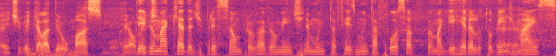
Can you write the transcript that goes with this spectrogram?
A gente vê que ela deu o máximo, realmente. Teve uma queda de pressão, provavelmente, né? Muita, fez muita força, foi uma guerreira, lutou bem É. demais.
